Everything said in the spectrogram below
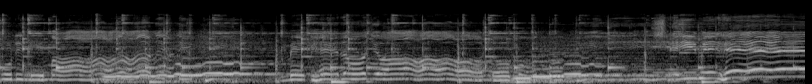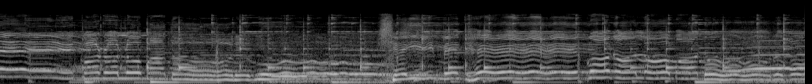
পূর্ণিমার তিথি, মেঘের জনমতথি বাদর গো। সেই মেঘে গড়ল বাদর গো।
